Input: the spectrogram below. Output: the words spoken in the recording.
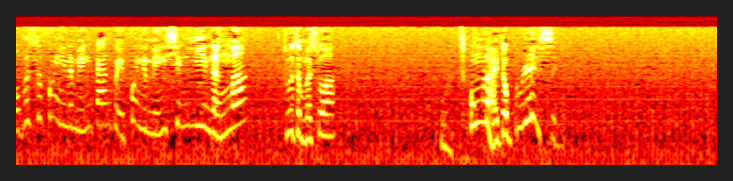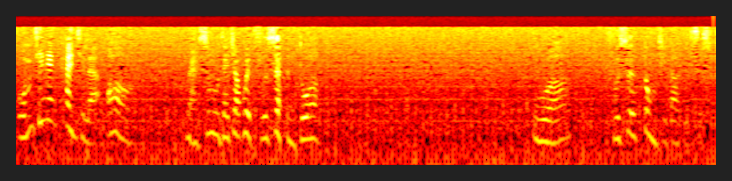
我不是奉你的名赶鬼，奉你的名行异能吗？”主怎么说？我从来都不认识你。我们今天看起来，哦，阮师母在教会服侍很多，我。服侍的动机到底是什么？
